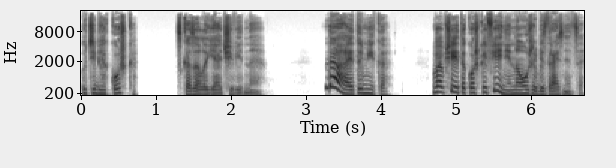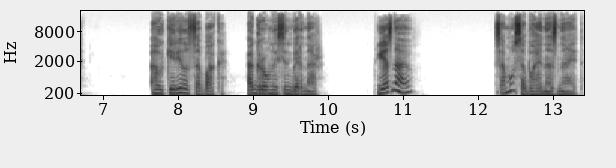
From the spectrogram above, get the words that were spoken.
«У тебя кошка?» — сказала я очевидное. «Да, это Мика. Вообще, это кошка Фени, но уже без разницы. А у Кирилла собака, огромный сенбернар. Я знаю. Само собой, она знает.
